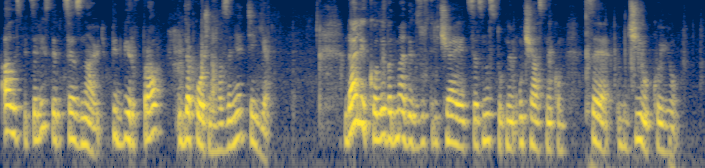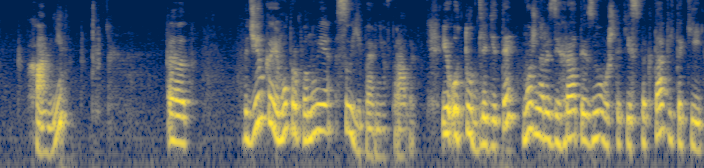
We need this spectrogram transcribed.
але спеціалісти це знають. Підбір вправ для кожного заняття є. Далі, коли ведмедик зустрічається з наступним учасником, це бджілкою Ханні, е, бджілка йому пропонує свої певні вправи. І отут для дітей можна розіграти знову ж таки спектакль такий,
